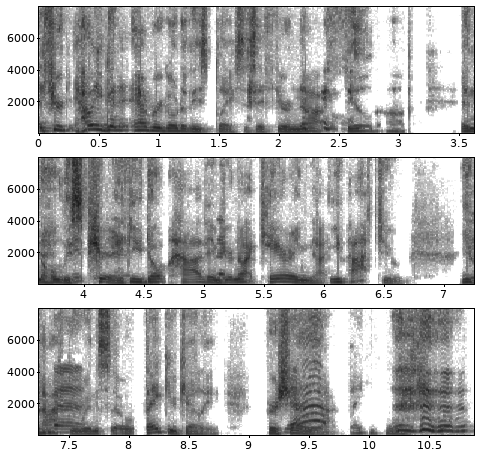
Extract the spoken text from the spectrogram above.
If you're how are you going to ever go to these places if you're not filled up in the Holy Spirit. If you don't have Him, you're not carrying that. You have to. You Amen. have to. And so, thank you, Kelly, for sharing yeah. that. Thank you.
